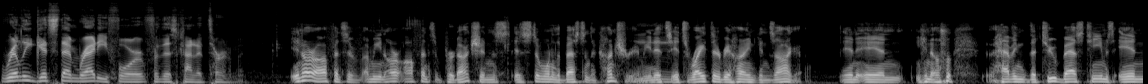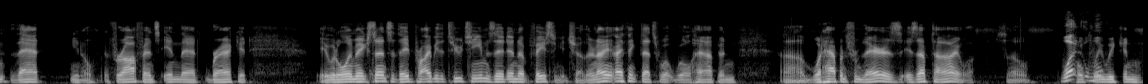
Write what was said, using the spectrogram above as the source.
really gets them ready for, for this kind of tournament in our offensive, I mean, our offensive production is, is still one of the best in the country. I mean, it's Mhm. it's right there behind Gonzaga, and and you know, having the two best teams in that, you know, for offense in that bracket, it would only make sense that they'd probably be the two teams that end up facing each other, and I, I think that's what will happen. Um, what happens from there is is up to Iowa. So What- hopefully what- we can.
